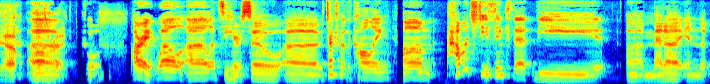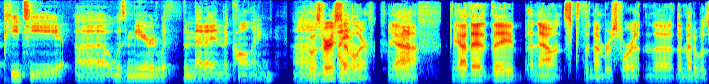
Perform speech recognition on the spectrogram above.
yeah that's Uh, right. Cool. All right. Well, uh, let's see here. So uh, we talked about the calling. Um, how much do you think that the uh, meta in the PT uh, was mirrored with the meta in the calling? Um, it was very I- similar. yeah. Yeah, they they announced the numbers for it, and the the meta was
